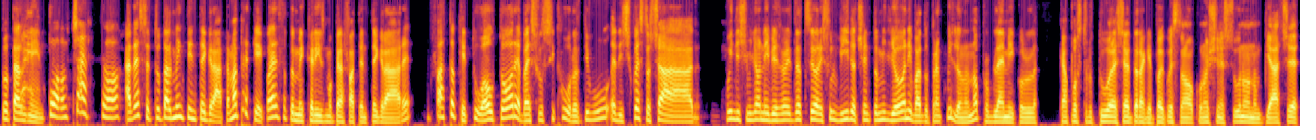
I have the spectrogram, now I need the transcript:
Totalmente. Certo, certo. Adesso è totalmente integrata, ma perché? Qual è stato il meccanismo che l'ha fatta integrare? Il fatto che tu, autore, vai sul sicuro TV e dici questo ha 15 milioni di visualizzazioni sul video, 100 milioni, vado tranquillo, non ho problemi col capostruttura, eccetera, che poi questo non lo conosce nessuno, non piace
